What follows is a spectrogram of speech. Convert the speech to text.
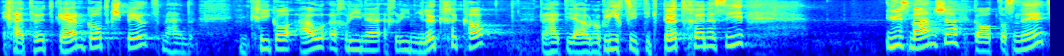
Ich hätte heute gern Gott gespielt. Wir haben im Kigo auch eine kleine, eine kleine Lücke gehabt. Dann hätte ich auch noch gleichzeitig dort können sein Uns Menschen geht das nicht.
